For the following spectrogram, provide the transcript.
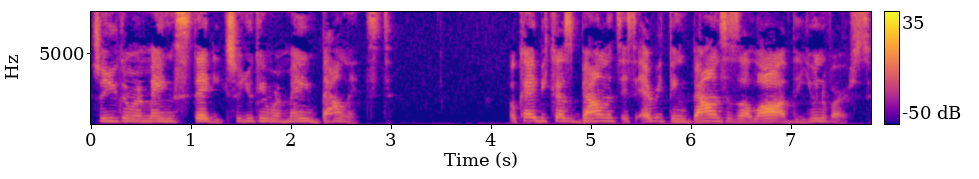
so you can remain steady, so you can remain balanced. Okay? Because balance is everything. Balance is a law of the universe.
